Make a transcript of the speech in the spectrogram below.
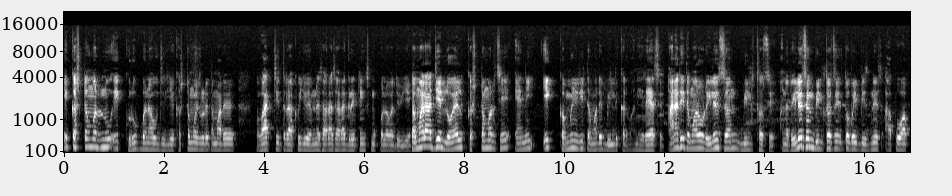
એ કસ્ટમરનું એક ગ્રુપ બનાવવું જોઈએ. કસ્ટમર જોડે તમારે વાતચીત રાખવી જોઈએ, એમને સારા સારા ગ્રેટિંગ્સ મોકલવા જોઈએ. તમારા જે લોયલ કસ્ટમર છે, એની એક કમ્યુનિટી તમારે બિલ્ડ કરવાની રહેશે. આનાથી તમારો રિલેશન બિલ્ડ થશે. અને રિલેશન બિલ્ડ થશે તો ભાઈ બિઝનેસ આપોઆપ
